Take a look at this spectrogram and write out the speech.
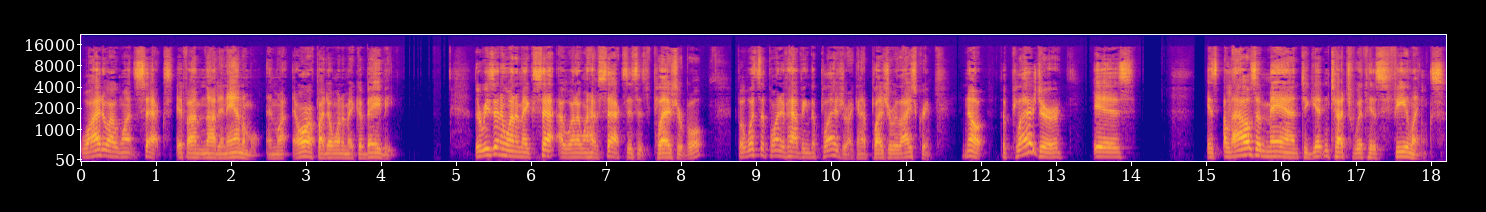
Why do I want sex if I'm not an animal and my, or if I don't want to make a baby? The reason I want to make sex, what I want to have sex is it's pleasurable. But what's the point of having the pleasure? I can have pleasure with ice cream. No, the pleasure is is allows a man to get in touch with his feelings.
